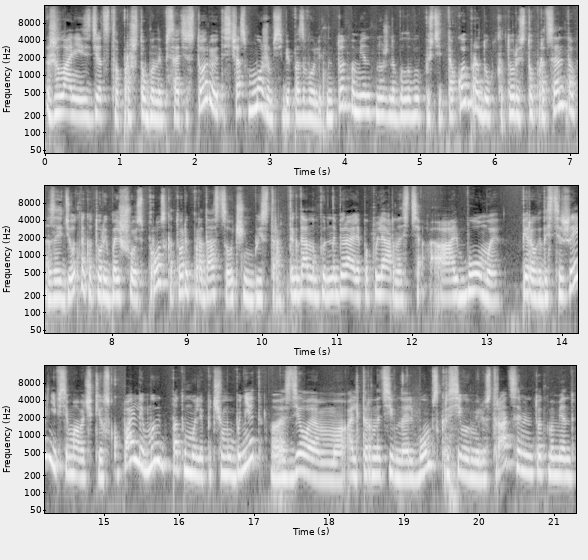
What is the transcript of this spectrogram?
желания из детства, про что бы написать историю, это сейчас можем себе позволить. На тот момент нужно было выпустить такой продукт, который 100% зайдет, на который большой спрос, который продастся очень быстро. Тогда набирали популярность альбомы первых достижений, все мамочки их скупали, мы подумали, почему бы нет, а, сделаем альтернативный альбом с красивыми иллюстрациями. На тот момент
